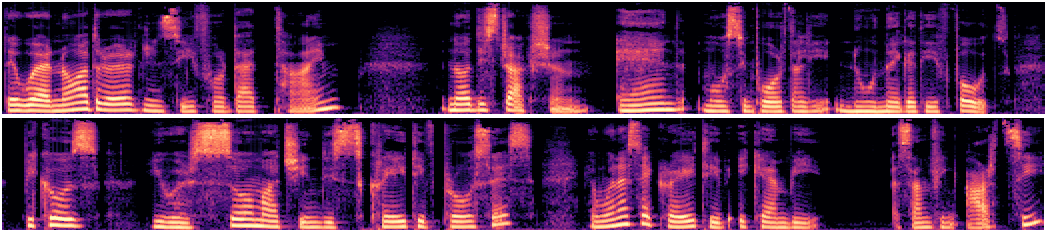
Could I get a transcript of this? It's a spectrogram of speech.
There were no other urgency for that time, no distraction, and most importantly, no negative thoughts because you were so much in this creative process. And when I say creative, it can be something artsy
